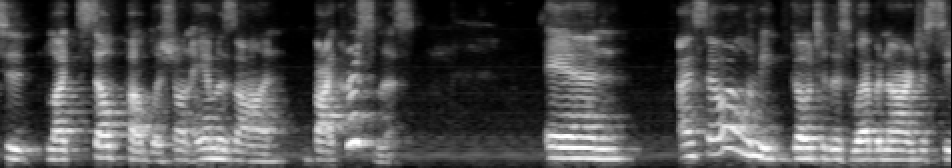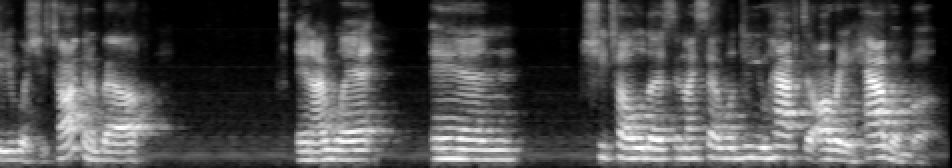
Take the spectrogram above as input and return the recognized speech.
to like self-publish on Amazon by Christmas." And I said, "Well, let me go to this webinar and just see what she's talking about." And I went and she told us and I said, "Well, do you have to already have a book?"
